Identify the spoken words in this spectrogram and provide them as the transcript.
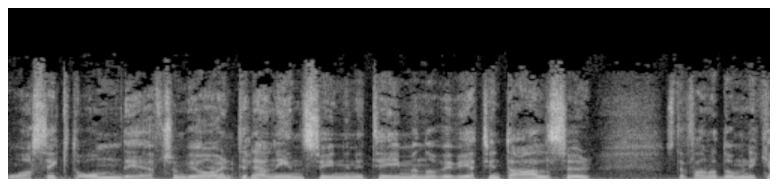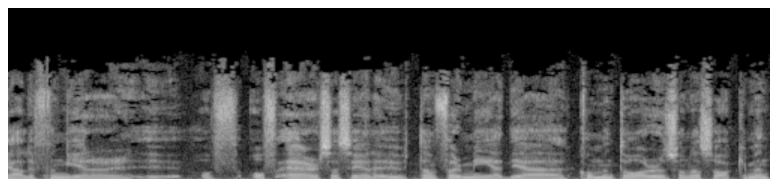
åsikt om det eftersom vi har Självklart. inte den insynen i teamen och vi vet ju inte alls hur Stefano Domenicali fungerar eh, off, så att säga, eller utanför media, kommentarer och sådana saker. Men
